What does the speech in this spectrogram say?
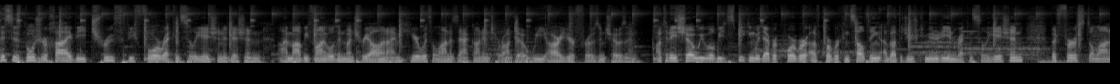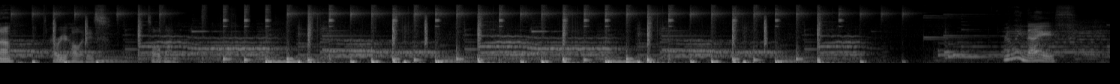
This is Bonjour Chai, the Truth Before Reconciliation edition. I'm Avi Finegold in Montreal, and I'm here with Ilana Zackon in Toronto. We are your Frozen Chosen. On today's show, we will be speaking with Deborah Corber of Corber Consulting about the Jewish community and reconciliation. But first, Alana, how are your holidays? It's all done. Really nice.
